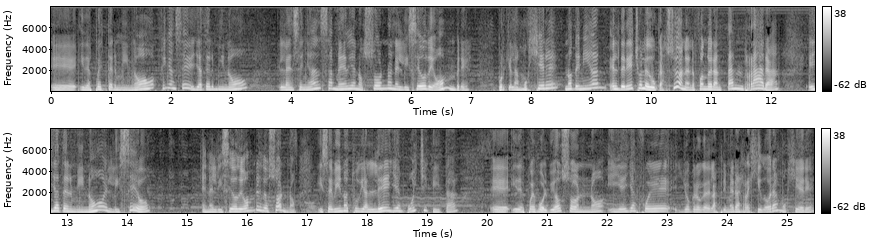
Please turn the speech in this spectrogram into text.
eh, y después terminó, fíjense, ella terminó la enseñanza media en Osorno en el Liceo de Hombres porque las mujeres no tenían el derecho a la educación, en el fondo eran tan raras ella terminó el liceo en el Liceo de Hombres de Osorno y se vino a estudiar leyes muy chiquita eh, y después volvió a Osorno y ella fue, yo creo que de las primeras regidoras mujeres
